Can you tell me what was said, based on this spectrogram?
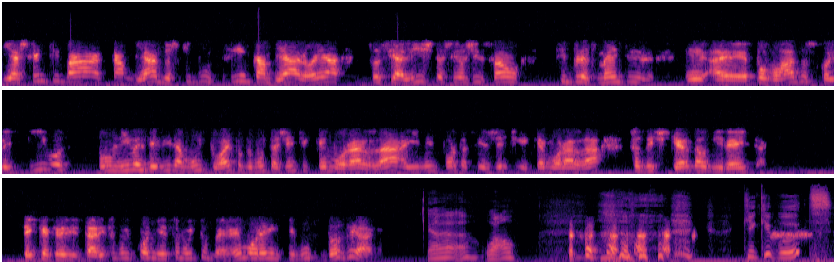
E a gente vai cambiando, os sim cambiaram. É, socialistas e hoje são simplesmente eh, eh, povoados coletivos com um nível de vida muito alto, porque muita gente quer morar lá, e não importa se a gente que quer morar lá são de esquerda ou direita. Tem que acreditar isso, porque conheço muito bem. Eu morei em Kibbutz 12 anos. Ah, uau! que kibbutz?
